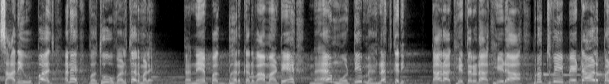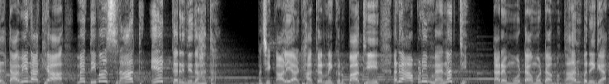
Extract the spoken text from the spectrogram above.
સારી ઉપજ અને વધુ વળતર મળે. તને પગભર કરવા માટે મેં મોટી મહેનત કરી. તારા ખેતરડા ખેડા પૃથ્વી પેટાળ પલટાવી નાખ્યા. મેં દિવસ રાત એક કરી દીધા હતા. પછી કાળિયા ઠાકરની કૃપાથી અને આપણી મહેનતથી તારે મોટા મોટા મકાન બની ગયા.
